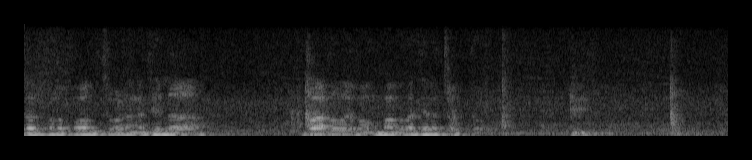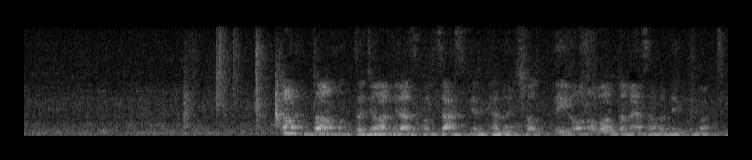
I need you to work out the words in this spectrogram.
খেলার ফলাফল চুয়াডাঙ্গা জেলা বারো এবং বাংলা জেলা চোদ্দ। টমটম উত্তেজনা বিরাজ করছে আজকের খেলায়। সত্যি অনবদ্য ম্যাচ আমরা দেখতে পাচ্ছি।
